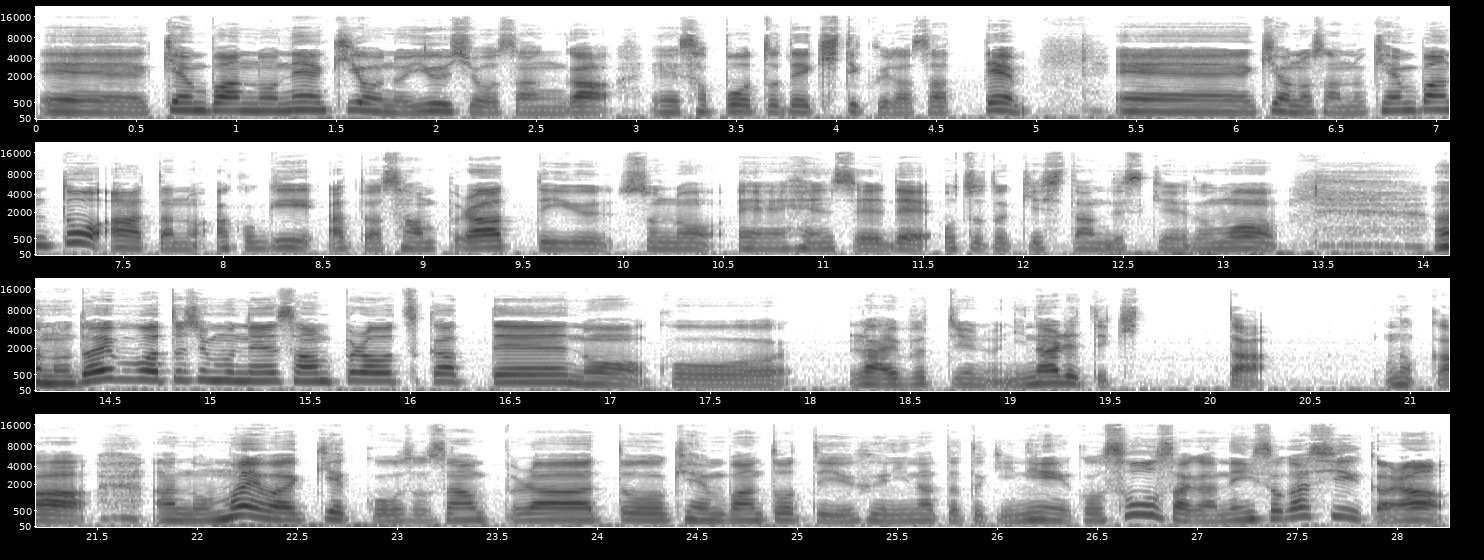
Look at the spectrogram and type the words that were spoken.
えー、鍵盤のね、清野優勝さんが、えーサポートで来てくださって、えー、清野さんの鍵盤とアータのアコギ、あとはサンプラーっていう、その、えー編成でお届けしたんですけれども、あの、だいぶ私もね、サンプラーを使っての、こう、ライブっていうのに慣れてきたのか、あの、前は結構そう、サンプラーと鍵盤とっていう風になった時に、こう、操作がね、忙しいから、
